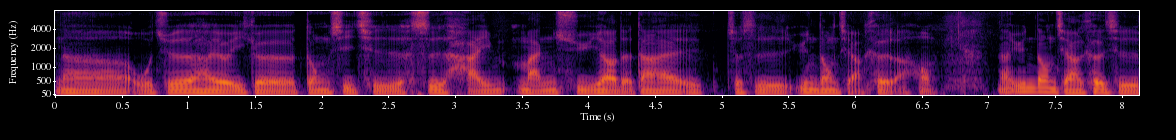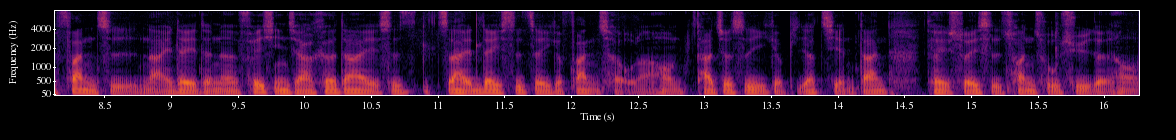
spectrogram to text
那我觉得还有一个东西其实是还蛮需要的，大概就是运动夹克了哈。那运动夹克其实泛指哪一类的呢？飞行夹克大概也是在类似这一个范畴，然后它就是一个比较简单，可以随时穿出去的哈，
